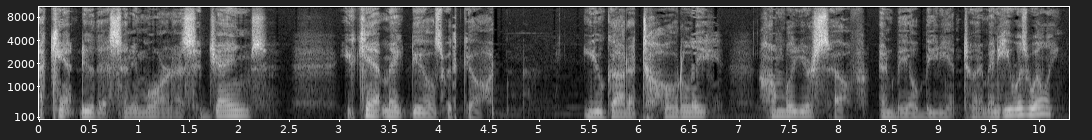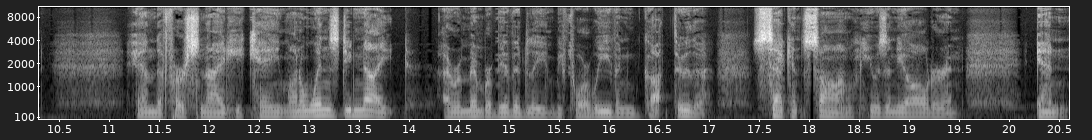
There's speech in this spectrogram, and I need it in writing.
I can't do this anymore. And I said, James, you can't make deals with God. You got to totally humble yourself and be obedient to Him. And he was willing. And the first night he came on a Wednesday night, I remember vividly before we even got through the second song, he was in the altar and and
